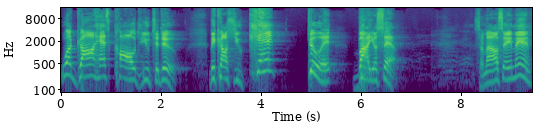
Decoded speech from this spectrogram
what God has called you to do. Because you can't do it by yourself. Somebody else say amen.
